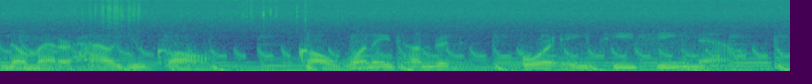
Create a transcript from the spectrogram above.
no matter how you call. Call 1-800-4ATT now.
